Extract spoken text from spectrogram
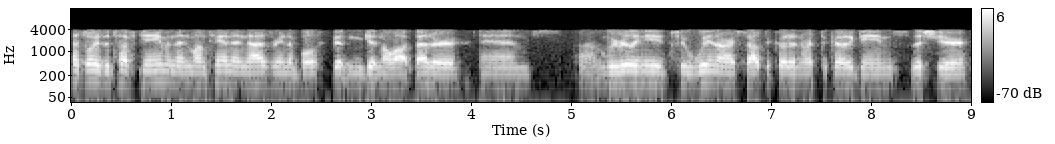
that's always a tough game. And then Montana and Nazarene have both been getting a lot better, and um, we really need to win our South Dakota North Dakota games this year.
